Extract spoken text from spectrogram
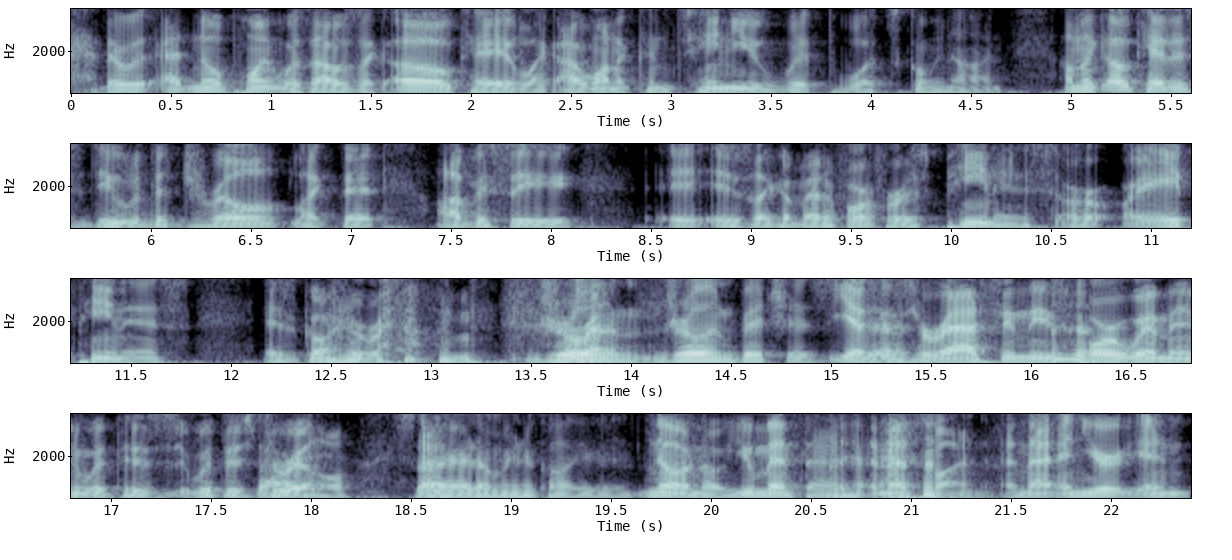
there was at no point was i was like oh okay like i want to continue with what's going on i'm like okay this dude with the drill like that obviously is like a metaphor for his penis or, or a penis is going around Drilling, drilling bitches. yes yeah. is harassing these poor women with his with his Sorry. drill Sorry, as- I don't mean to call you. no no you meant that and that's fine and that and you're in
